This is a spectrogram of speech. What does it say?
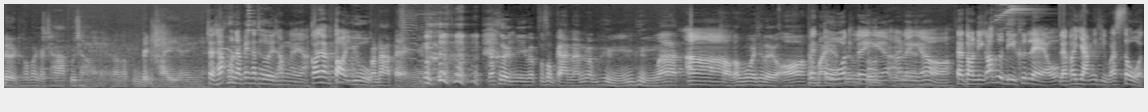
เดินเข้าไปกระชากผู้ชายแล้วแบบเป็นใครอะไรอย่างเงี้ยแต่ถ้าคนนั้นเป็นกระเทยทำไงอะ ก็ยังต่อยอยู่ ก็หน้าแตกไงก็เคยมีแบบประสบการณ์นั้นแบบหึงหึงมากอ่า เขาก็พูดมาเฉลยอ๋อเป็นทำไมตูดคือะไรอย่างเงี้ยตุ๊ดอะไรอย่างเงี้ยหรอ แต่ตอนนี้ก็คือดีขึ้นแล้ว แล้วก็ย้ำอีกทีว่าโสด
